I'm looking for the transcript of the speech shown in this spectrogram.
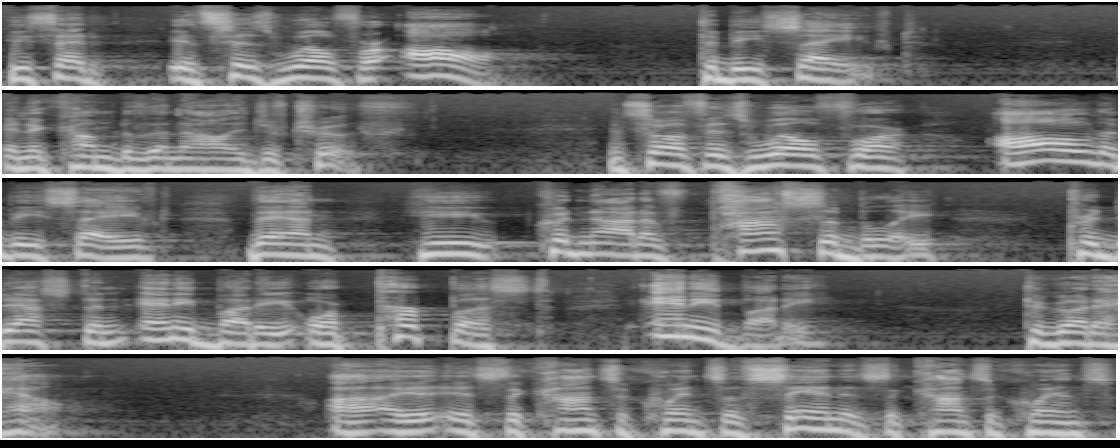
He said it's his will for all to be saved and to come to the knowledge of truth. And so, if his will for all to be saved, then he could not have possibly predestined anybody or purposed anybody to go to hell. Uh, it's the consequence of sin, it's the consequence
